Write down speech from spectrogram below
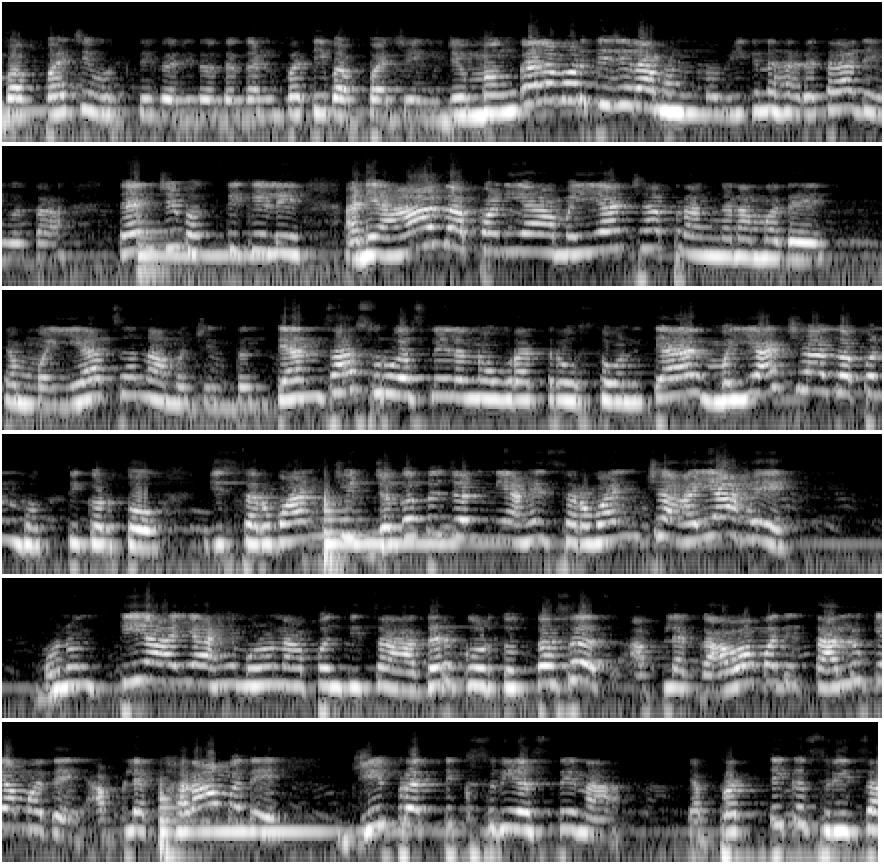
बाप्पाची भक्ती करीत होतं. गणपती बाप्पाची. जे मंगलमूर्ती जिला म्हणतो विघ्नहरता देवता. त्यांची भक्ती केली. आणि आज आपण या मैयाच्या प्रांगणामध्ये त्या मैयाचं नामचिंतन त्यांचा सुरू असलेला नवरात्र उत्सव आणि त्या मैयाची आज आपण भक्ती करतो. जी सर्वांची जगतजन्य आहे सर्वांची आई आहे म्हणून ती आई आहे म्हणून आपण तिचा आदर करतो. तसंच आपल्या गावामध्ये तालुक्यामध्ये आपल्या घरामध्ये जी प्रत्येक स्त्री असते ना त्या प्रत्येक स्त्रीचा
